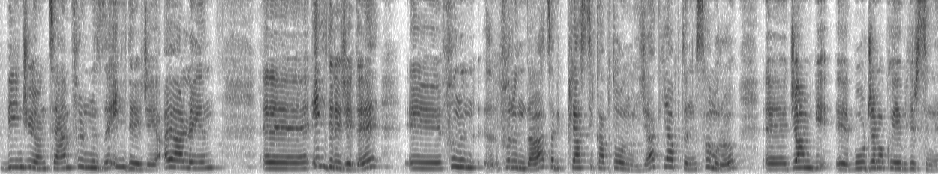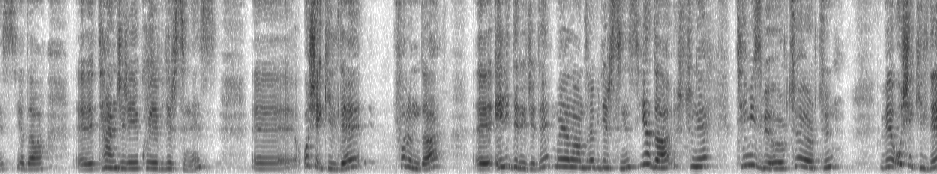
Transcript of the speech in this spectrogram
Birinci yöntem fırınınızı 50 dereceye ayarlayın. E, 50 derecede e, fırın, fırında tabii plastik kapta olmayacak. Yaptığınız hamuru e, cam bir e, borcama koyabilirsiniz ya da e, tencereye koyabilirsiniz. E, o şekilde fırında e, 50 derecede mayalandırabilirsiniz ya da üstüne temiz bir örtü örtün ve o şekilde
